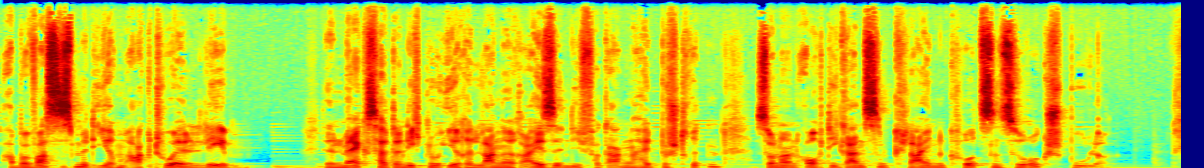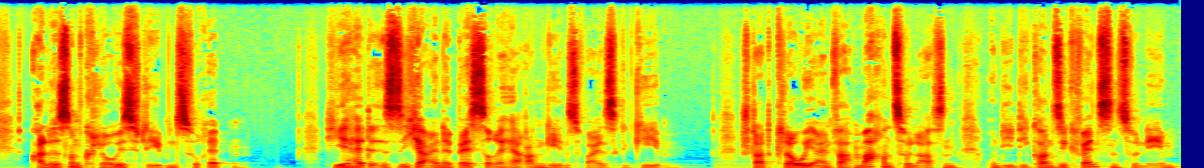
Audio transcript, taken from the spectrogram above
Aber was ist mit ihrem aktuellen Leben? Denn Max hatte nicht nur ihre lange Reise in die Vergangenheit bestritten, sondern auch die ganzen kleinen kurzen Zurückspuler. Alles um Chloes Leben zu retten. Hier hätte es sicher eine bessere Herangehensweise gegeben. Statt Chloe einfach machen zu lassen und ihr die Konsequenzen zu nehmen,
